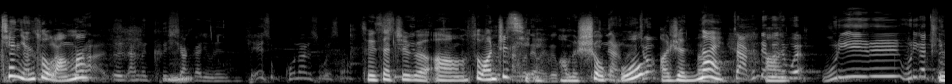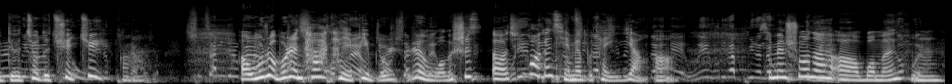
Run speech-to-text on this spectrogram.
千年做王吗？嗯、所以在这个啊做王之前，我们受苦啊忍耐啊，有得救的确据啊。啊，我们若不认他，他也必不认。我们是呃，这话跟前面不太一样啊。前面说呢，呃，我们嗯，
